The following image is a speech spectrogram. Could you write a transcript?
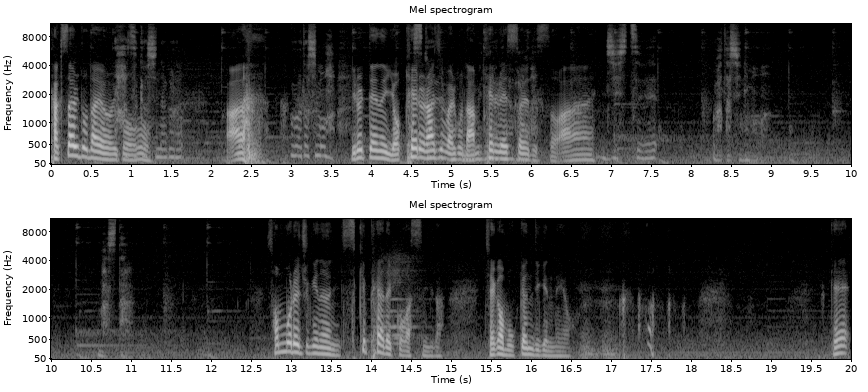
닭살도다요 이거. 아. 이럴 때는 역캐를 하지 말고 남캐를 했어야 됐어. 아. 선물해 주기는 스킵해야 될 것 같습니다. 제가 못 견디겠네요. 이렇게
